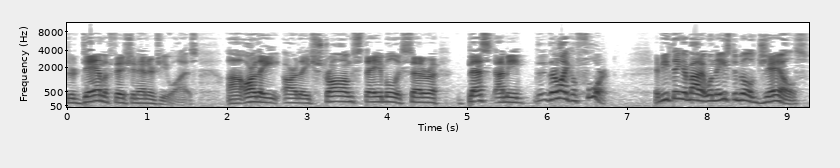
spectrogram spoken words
they're damn efficient energy wise. Uh, are they are they strong, stable, etc. Best. I mean, they're like a fort. If you think about it, when they used to build jails,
